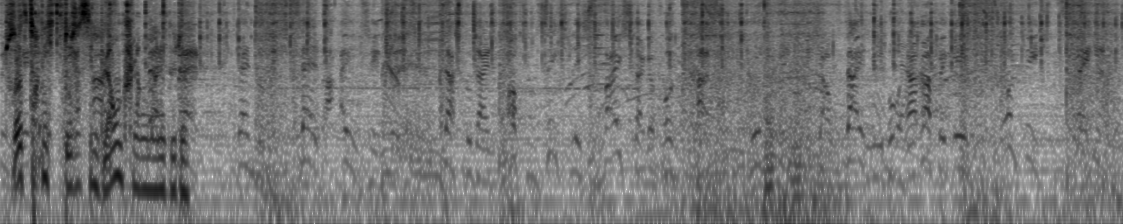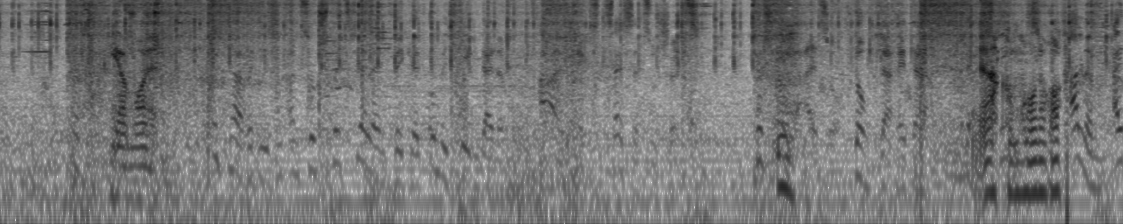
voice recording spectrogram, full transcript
Du sollst doch nicht, du sollst den blauen schlagen, meine Güte. Wenn du nicht selber einsehen willst, dass du deinen offensichtlichen Meister gefunden hast, würde ich mich auf dein Niveau herabbegeben und dich. Jawohl. Ich habe diesen Anzug speziell entwickelt, um mich gegen deine brutalen Exzesse zu schützen. Verstehe also, dunkler Ritter. Hm. Ja, komm, hau ist doch vor ab. allem ein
